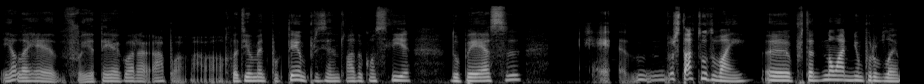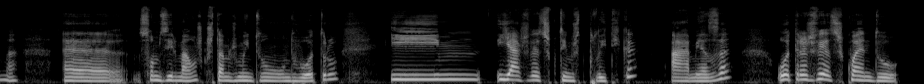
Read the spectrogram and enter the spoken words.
ele é, foi até agora, há, há relativamente pouco tempo, presidente lá da Conselhia do PS. É, está tudo bem, uh, portanto, não há nenhum problema. Uh, somos irmãos, gostamos muito um do outro e, e às vezes discutimos de política à mesa. Outras vezes, quando uh,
